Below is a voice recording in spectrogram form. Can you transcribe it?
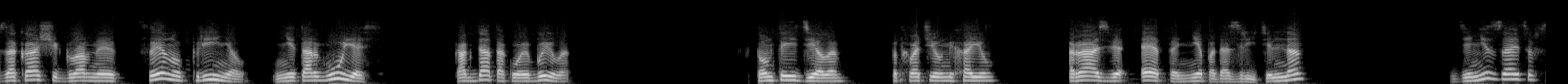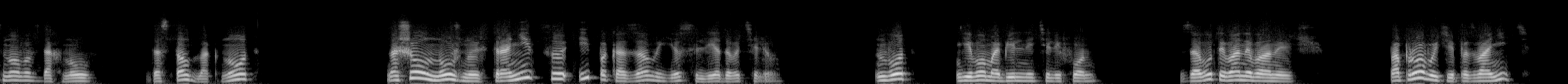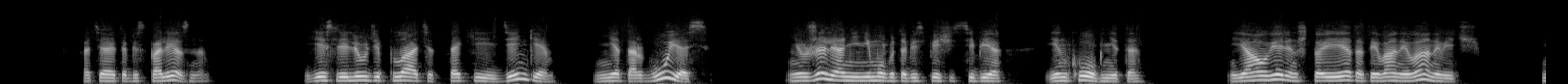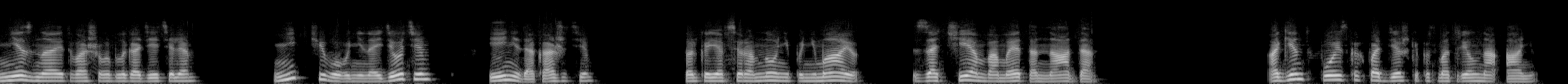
Заказчик, главное, цену принял, не торгуясь. Когда такое было? В том-то и дело, — подхватил Михаил. Разве это не подозрительно? Денис Зайцев снова вздохнул, достал блокнот, нашел нужную страницу и показал ее следователю. Вот его мобильный телефон. Зовут Иван Иванович. Попробуйте позвонить. Хотя это бесполезно. Если люди платят такие деньги, не торгуясь, неужели они не могут обеспечить себе инкогнито? Я уверен, что и этот Иван Иванович не знает вашего благодетеля. Ничего вы не найдете и не докажете. Только я все равно не понимаю, зачем вам это надо. Агент в поисках поддержки посмотрел на Аню.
